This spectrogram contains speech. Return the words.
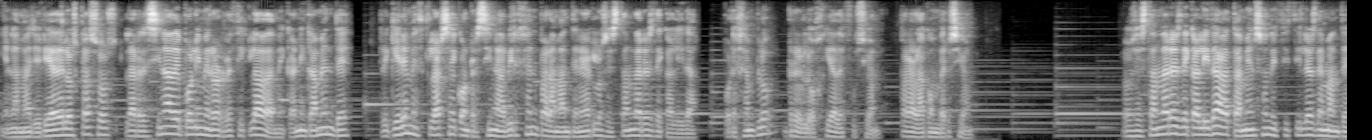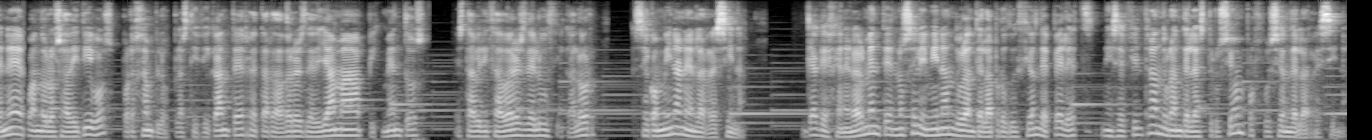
en la mayoría de los casos la resina de polímero reciclada mecánicamente requiere mezclarse con resina virgen para mantener los estándares de calidad, por ejemplo, reología de fusión, para la conversión. Los estándares de calidad también son difíciles de mantener cuando los aditivos, por ejemplo, plastificantes, retardadores de llama, pigmentos, estabilizadores de luz y calor, se combinan en la resina, ya que generalmente no se eliminan durante la producción de pellets ni se filtran durante la extrusión por fusión de la resina.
